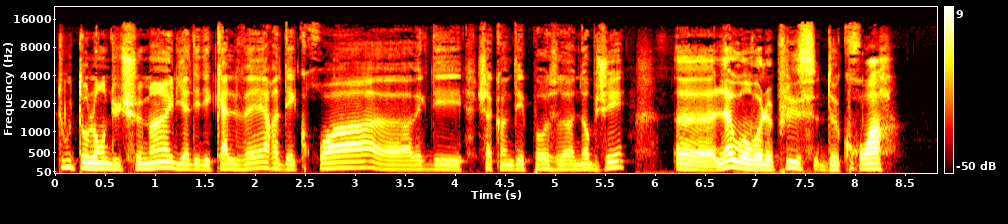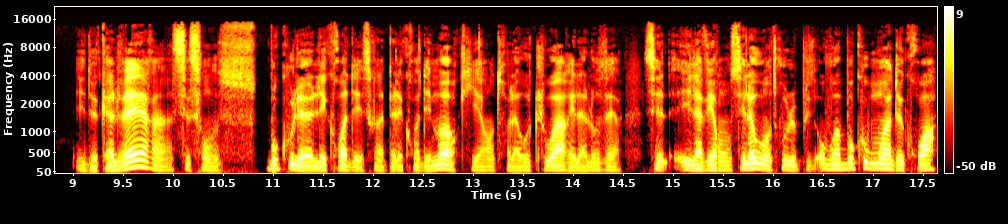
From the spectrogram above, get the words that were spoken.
Tout au long du chemin, il y a des, des calvaires, des croix, euh, avec des, chacun dépose un objet. Là où on voit le plus de croix et de calvaires, ce sont beaucoup le- les croix des, ce qu'on appelle les croix des morts, qui est entre la Haute-Loire et la Lozère, et l'Aveyron. C'est là où on trouve le plus. On voit beaucoup moins de croix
